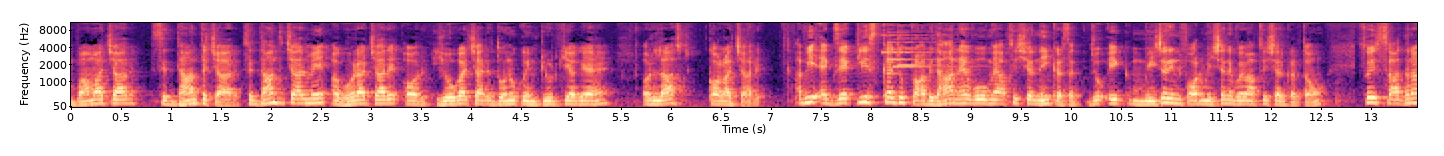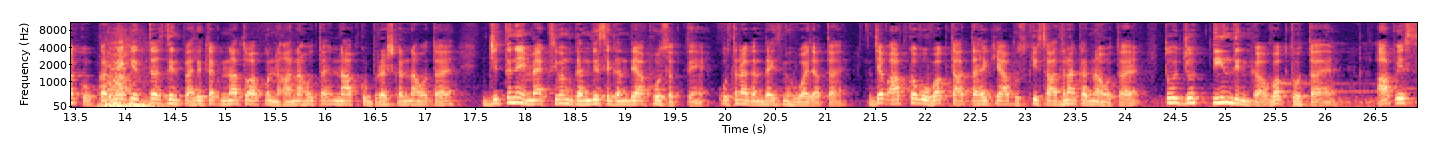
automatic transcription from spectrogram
वामाचार, सिद्धांतचार। सिद्धांतचार में अघोराचार्य और योगाचार्य दोनों को इंक्लूड किया गया है। और लास्ट कौलाचार्य। अब ये एग्जैक्टली exactly इसका जो प्राविधान है, वो मैं आपसे शेयर नहीं कर सकता। जो एक मेजर इन्फॉर्मेशन है, वो मैं आपसे शेयर करता हूँ। सो इस साधना को करने के दस दिन पहले तक ना तो आपको नहाना होता है, ना आपको ब्रश करना होता है। जितने मैक्सिमम गंदे से गंदे आप हो सकते हैं, उतना गंदा इसमें हुआ जाता है। जब आपका वो वक्त आता है कि आप उसकी साधना करना होता है तो जो तीन दिन का वक्त होता है, आप इस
